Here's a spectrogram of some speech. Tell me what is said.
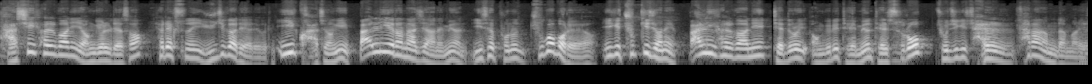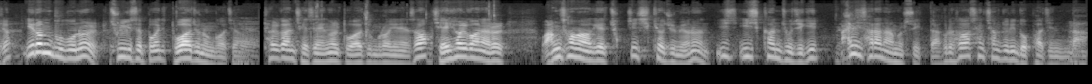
다시 혈관이 연결돼서 혈액 순환이 유지가 돼야 되거든요. 이 과정이 빨리 일어나지 않으면 이 세포는 죽어버려요. 이게 죽기 전에 빨리 혈관이 제대로 연결이 되면 될수록 조직이 잘 살아남단 말이죠. 이런 부분을 줄기세포가 도와주는 거죠. 혈관 재생을 도와줌으로 인해서 재혈관화를 왕성하게 촉진시켜주면은 이- 이식한 조직이 빨리 살아남을 수 있다. 그래서 생착률이 높아진다.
